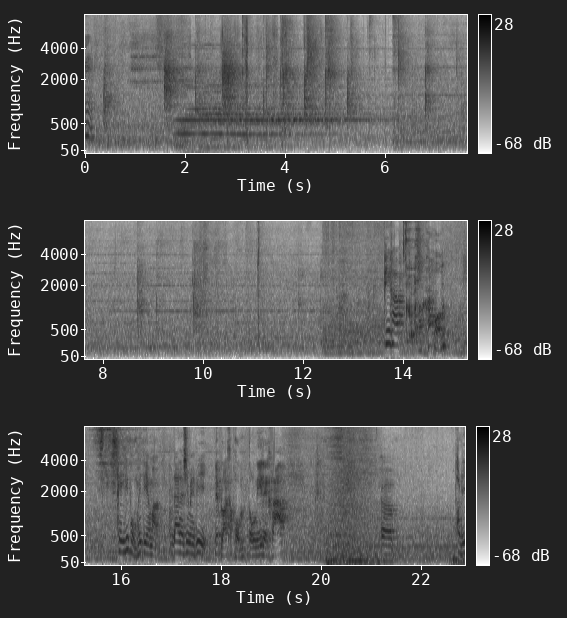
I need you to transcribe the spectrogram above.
อืม พี่ครับ ครับผม เพลงที่ผมให้เตรียมอะ ได้แล้วใช่ไหมพี่ เรียบร้อยครับผม ตรงนี้เลยครับ เอ่อ พอดี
